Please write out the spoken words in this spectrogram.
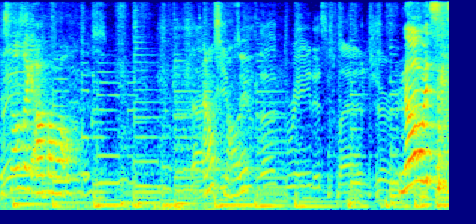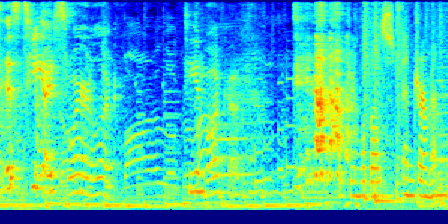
It smells like alcohol. I don't smell it. No, it's it's tea. I swear. Look, tea and vodka. Jingle bells in German.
